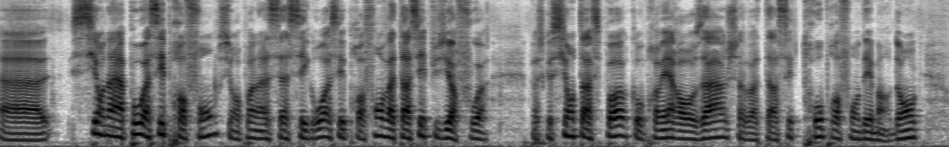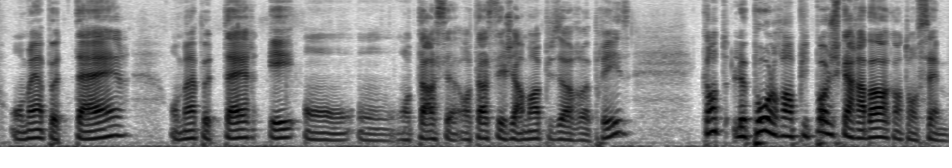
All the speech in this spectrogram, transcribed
Euh, si on a un pot assez profond, si on prend un assez gros, assez profond, on va tasser plusieurs fois. Parce que si on ne tasse pas, qu'au premier arrosage, ça va tasser trop profondément. Donc, on met un peu de terre, on met un peu de terre et on, tasse, on tasse légèrement à plusieurs reprises. Quand le pot, ne remplit pas jusqu'à rabord quand on sème.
